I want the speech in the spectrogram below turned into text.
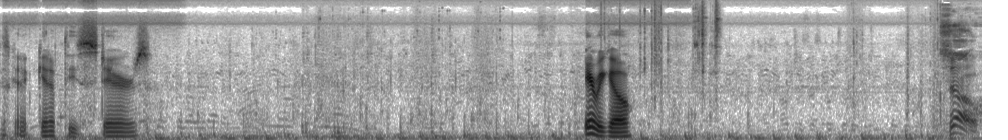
Just gotta get up these stairs. Here we go. So,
